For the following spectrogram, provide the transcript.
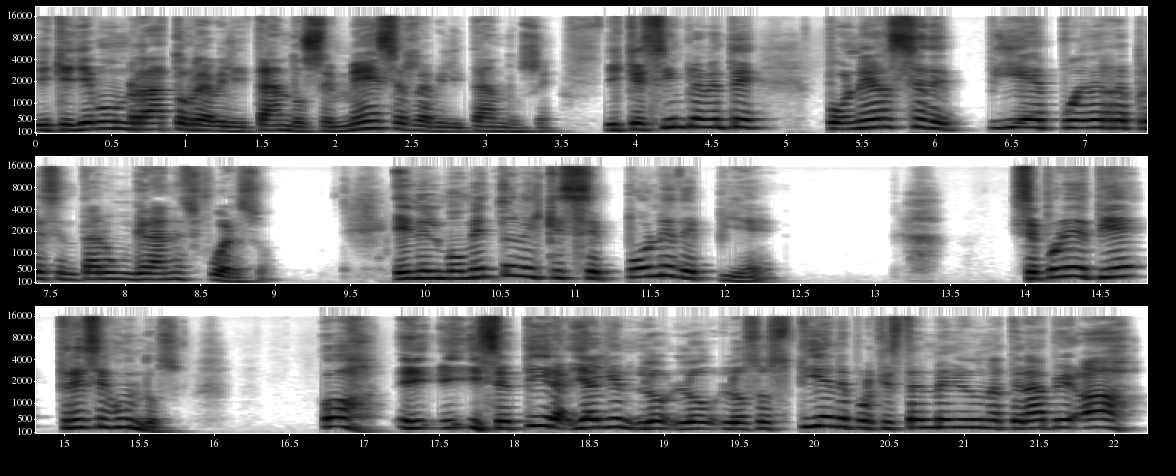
y que lleva un rato rehabilitándose, meses rehabilitándose, y que simplemente ponerse de pie puede representar un gran esfuerzo. En el momento en el que se pone de pie, se pone de pie tres segundos. ¡Oh! Y, se tira y alguien lo, lo, sostiene porque está en medio de una terapia. ¡Ah!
